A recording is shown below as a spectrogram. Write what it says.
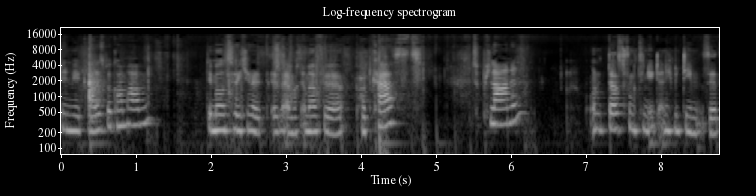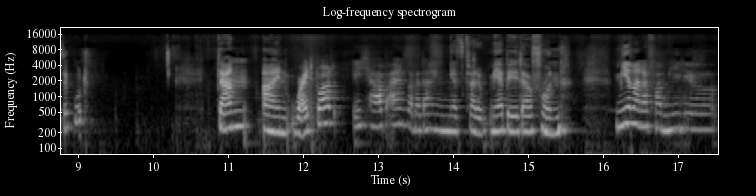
den wir gratis bekommen haben, den benutze ich halt einfach immer für Podcasts zu planen. Und das funktioniert eigentlich mit dem sehr, sehr gut. Dann ein Whiteboard. Ich habe eins, aber da hängen jetzt gerade mehr Bilder von mir, meiner Familie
